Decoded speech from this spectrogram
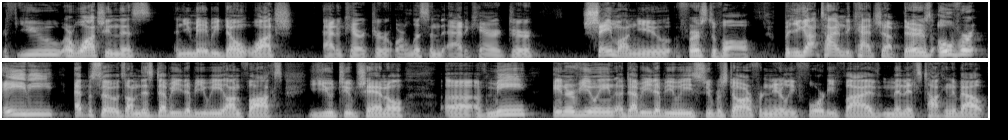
if you are watching this and you maybe don't watch out of character or listen to out of character, shame on you, first of all, but you got time to catch up. There's over 80 episodes on this WWE on Fox YouTube channel uh, of me interviewing a WWE superstar for nearly 45 minutes, talking about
